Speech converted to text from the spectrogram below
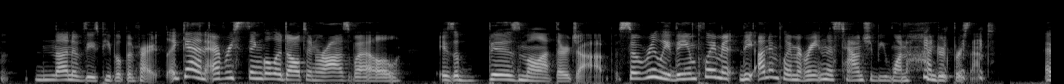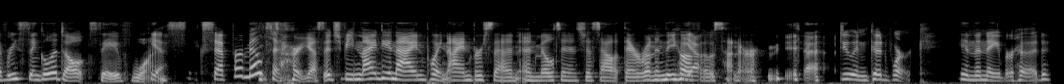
have none of these people been fired? Again, every single adult in Roswell is abysmal at their job. So really, the employment, the unemployment rate in this town should be 100%. Every single adult save one. Yes, except for Milton. Sorry, yes, it should be 99.9%, and Milton is just out there running the UFO center. yeah. Doing good work in the neighborhood.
